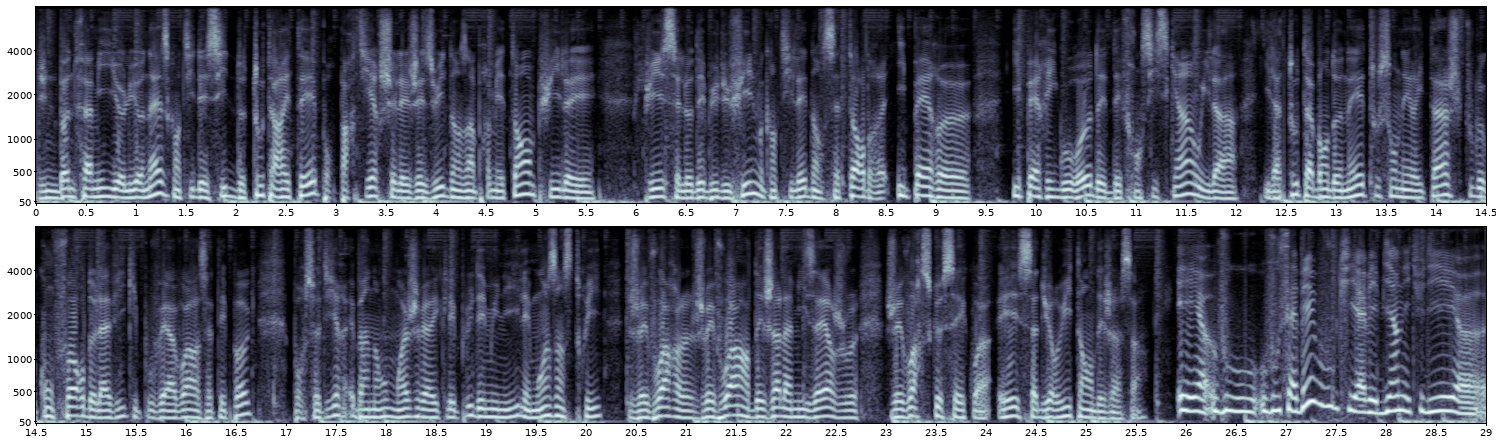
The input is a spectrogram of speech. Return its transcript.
d'une bonne famille lyonnaise, quand il décide de tout arrêter pour partir chez les jésuites dans un premier temps, puis les puis c'est le début du film quand il est dans cet ordre hyper euh, hyper rigoureux des, des franciscains où il a il a tout abandonné, tout son héritage, tout le confort de la vie qu'il pouvait avoir à cette époque pour se dire eh ben non, moi je vais avec les plus démunis, les moins instruits, je vais voir je vais voir déjà la misère, je, je vais voir ce que c'est quoi. Et ça dure huit ans déjà ça. Et euh, vous, vous savez, vous qui avez bien étudié euh,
